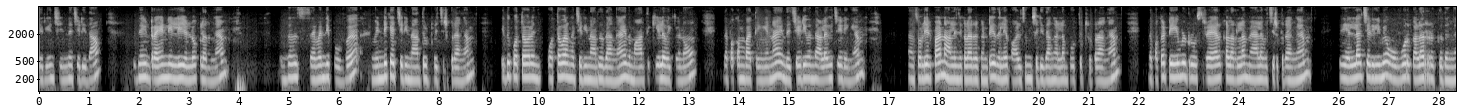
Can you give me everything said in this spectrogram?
தெரியும் சின்ன செடி தான் இது ட்ரெயின் லில்லி எல்லோ கலருங்க இது செவந்தி பூவு வெண்டைக்காய் செடி நாற்று விட்டு வச்சுருக்குறாங்க. இது கொத்தவரங் கொத்தவரங்காய் செடி நாற்று தாங்க இது மாற்றி கீழே வைக்கணும். இந்த பக்கம் பார்த்தீங்கன்னா இந்த செடி வந்து அழகு செடிங்க. நான் சொல்லியிருப்பேன் நாலஞ்சு கலர் இருக்குன்ட்டு இதிலே பால்சம் செடி தாங்க எல்லாம் பூத்துட்ருக்குறாங்க. இந்த பக்கம் டேபிள் ரோஸ் ரேர் கலர்லாம் மேலே வச்சுருக்குறாங்க. இது எல்லா செடியிலையுமே ஒவ்வொரு கலர் இருக்குதுங்க.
